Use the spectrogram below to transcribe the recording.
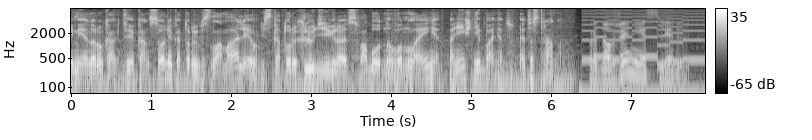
имея на руках две консоли, которые взломали, из которых люди играют свободно в онлайне, они их не банят. Это странно. Продолжение следует.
